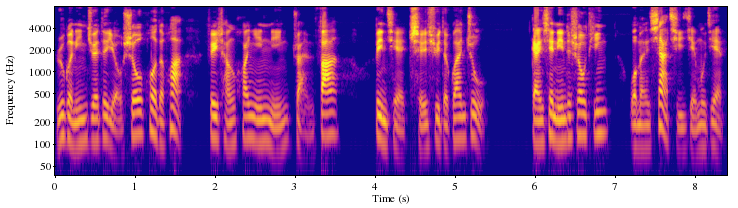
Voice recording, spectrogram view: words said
如果您觉得有收获的话，非常欢迎您转发，并且持续的关注。感谢您的收听，我们下期节目见。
